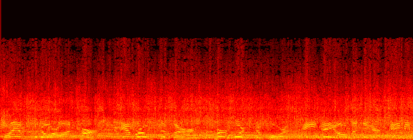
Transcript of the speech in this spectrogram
Slams the door on Kurt. Ambrose to third. Kurt Busch to fourth. A.J. Allmendinger, Jamie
